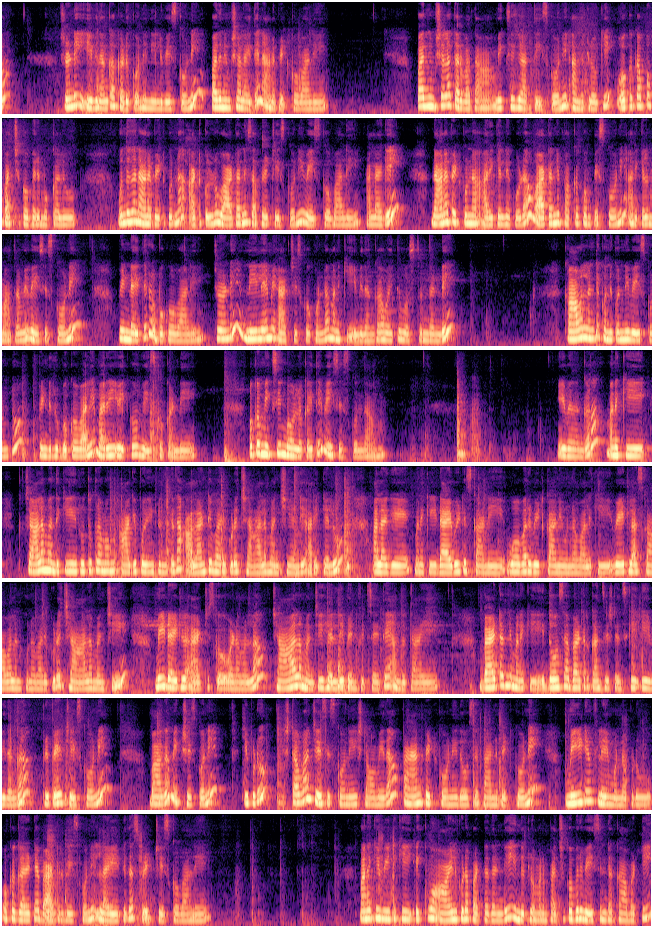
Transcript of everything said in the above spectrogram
చూడండి ఈ విధంగా కడుక్కొని నీళ్ళు వేసుకొని పది నిమిషాలు అయితే నానబెట్టుకోవాలి పది నిమిషాల తర్వాత మిక్సీ జార్ తీసుకొని అందులోకి ఒక కప్పు పచ్చి కొబ్బరి ముక్కలు ముందుగా నానబెట్టుకున్న అటుకులను వాటర్ని సపరేట్ చేసుకొని వేసుకోవాలి. అలాగే నానబెట్టుకున్న అరికెల్ని కూడా వాటర్ని పక్క కొంపేసుకొని అరికెలు మాత్రమే వేసేసుకొని పిండి అయితే రుబ్బుకోవాలి. చూడండి నీళ్ళేమి యాడ్ చేసుకోకుండా మనకి ఈ విధంగా అయితే వస్తుందండి. కావాలంటే కొన్ని కొన్ని వేసుకుంటూ పిండి రుబ్బుకోవాలి మరీ ఎక్కువ వేసుకోకండి. ఒక మిక్సింగ్ బౌల్లోకి అయితే వేసేసుకుందాం. ఈ విధంగా మనకి చాలామందికి ఋతుక్రమం ఆగిపోయి ఉంటుంది కదా అలాంటి వారికి కూడా చాలా మంచి అండి అరికెలు. అలాగే మనకి డయాబెటీస్ కానీ ఓవర్ వెయిట్ కానీ ఉన్న వాళ్ళకి వెయిట్ లాస్ కావాలనుకున్న వారికి కూడా చాలా మంచి మీ డైట్లో యాడ్ చేసుకోవడం వల్ల చాలా మంచి హెల్దీ బెనిఫిట్స్ అయితే అందుతాయి. బ్యాటర్ని మనకి దోశ బ్యాటర్ కన్సిస్టెన్సీకి ఈ విధంగా ప్రిపేర్ చేసుకొని బాగా మిక్స్ చేసుకొని ఇప్పుడు స్టవ్ ఆన్ చేసేసుకొని స్టవ్ మీద ప్యాన్ పెట్టుకొని దోశ ప్యాన్ పెట్టుకొని మీడియం ఫ్లేమ్ ఉన్నప్పుడు ఒక గరిటె బ్యాటర్ వేసుకొని లైట్గా స్ప్రెడ్ చేసుకోవాలి. మనకి వీటికి ఎక్కువ ఆయిల్ కూడా పట్టదండి. ఇందులో మనం పచ్చి కొబ్బరి వేసింటాం కాబట్టి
